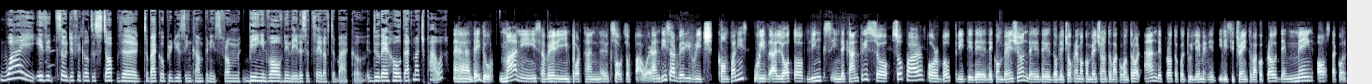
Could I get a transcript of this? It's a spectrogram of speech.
Why is it so difficult to stop the tobacco producing companies from being involved in the illicit sale of tobacco? Do they hold that much power? Uh, they do. Money is a very important uh, source of power. And these are very rich companies with a lot of links in the country. So, so far for both treaty, the, the convention, the, the WHO Framework Convention on Tobacco Control and the protocol to eliminate illicit trade in tobacco products, the main obstacle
